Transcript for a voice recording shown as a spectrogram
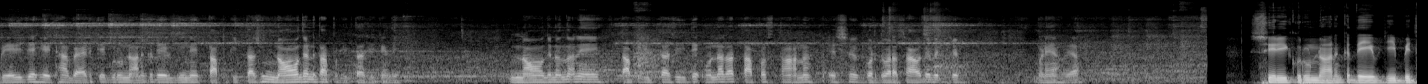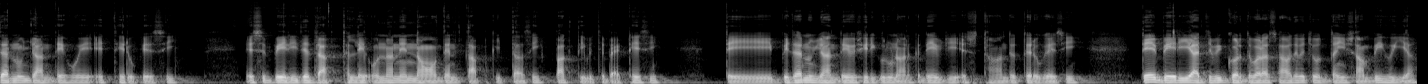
ਬੇਰੀ ਦੇ ਹੇਠਾਂ ਬੈਠ ਕੇ ਗੁਰੂ ਨਾਨਕ ਦੇਵ ਜੀ ਨੇ ਤਪ ਕੀਤਾ ਸੀ 9 ਦਿਨ ਤਪ ਕੀਤਾ ਸੀ ਕਹਿੰਦੇ। 9 ਦਿਨ ਉਹਨਾਂ ਨੇ ਤਪ ਕੀਤਾ ਸੀ ਤੇ ਉਹਨਾਂ ਦਾ ਤਪ ਸਥਾਨ ਇਸ ਗੁਰਦੁਆਰਾ ਸਾਹਿਬ ਦੇ ਵਿੱਚ ਬਣਿਆ ਹੋਇਆ। ਸ੍ਰੀ ਗੁਰੂ ਨਾਨਕ ਦੇਵ ਜੀ ਬਿਦਰ ਨੂੰ ਜਾਂਦੇ ਹੋਏ ਇੱਥੇ ਰੁਕੇ ਸੀ। ਇਸ ਬੇਰੀ ਦੇ ਦਰਖਤ ਥੱਲੇ ਉਹਨਾਂ ਨੇ 9 ਦਿਨ ਤਪ ਕੀਤਾ ਸੀ, ਭਗਤੀ ਵਿੱਚ ਬੈਠੇ ਸੀ ਤੇ ਬਿਦਰ ਨੂੰ ਜਾਂਦੇ ਹੋਏ ਸ੍ਰੀ ਗੁਰੂ ਨਾਨਕ ਦੇਵ ਜੀ ਇਸ ਸਥਾਨ ਦੇ ਉੱਤੇ ਰੁਕੇ ਸੀ। ਤੇ ਬੇਰੀ ਅੱਜ ਵੀ ਗੁਰਦੁਆਰਾ ਸਾਹਿਬ ਦੇ ਵਿੱਚ ਉਦਾਂ ਹੀ ਸਾਂਭੀ ਹੋਈ ਆ।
